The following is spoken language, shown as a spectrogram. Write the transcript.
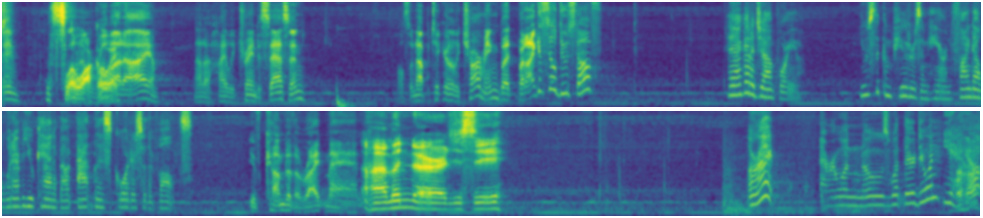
I mean, Slow I have a walk away. robot eye. I'm not a highly trained assassin. Also not particularly charming, but but I can still do stuff. Hey, I got a job for you. Use the computers in here and find out whatever you can about Atlas, Gortys, or the vaults. You've come to the right man. I'm a nerd, you see. All right. Everyone knows what they're doing? Yeah. Uh-huh.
